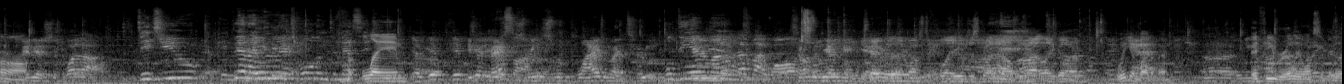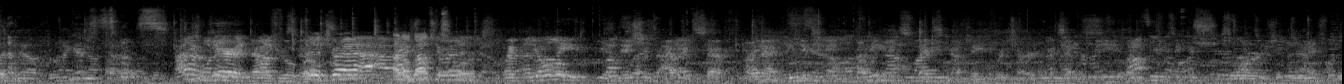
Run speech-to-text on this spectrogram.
Oh, Maybe I should. What? Did you? Ben, I literally told him to message. lame. You can message me, just reply to my tweet. Well, DM me. Tell me you have me Jay again. really wants to play. He just got out. Is that like a? We can let him in if he really wants to do it. I don't care enough. Yeah, try. I, I, I don't know got if you, the man. score. Like the only conditions I would accept are that he gives me money and expects nothing in return except for me like using his sponsorship and actually.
